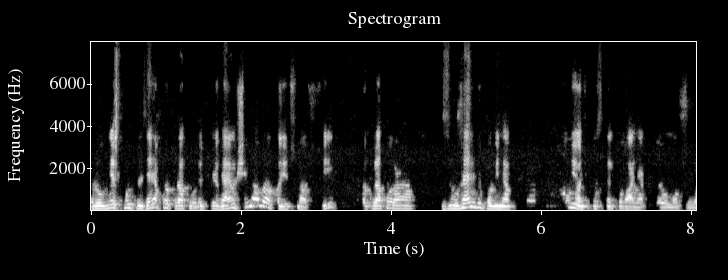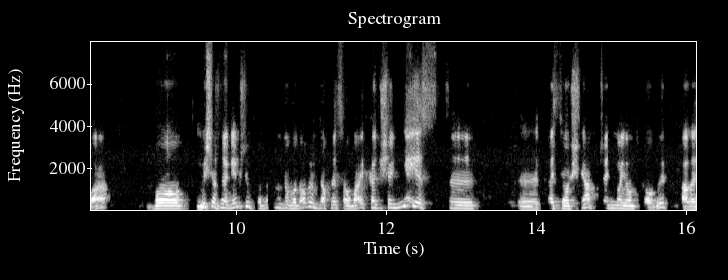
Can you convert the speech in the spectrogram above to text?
Również z punktu widzenia prokuratury pojawiają się nowe okoliczności. Prokuratura z urzędu powinna podjąć postępowania, które umorzyła, bo myślę, że największym problemem dowodowym dla presa Obajtka dzisiaj nie jest e, e, kwestia oświadczeń majątkowych, ale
